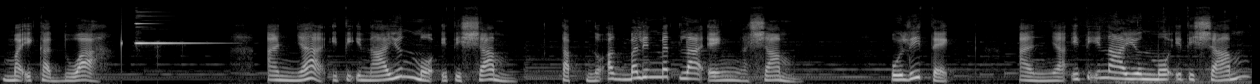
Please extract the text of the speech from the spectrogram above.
Maikadwa. Anya iti inayon mo iti siyam, tapno agbalin metlaeng nga siyam. Ulitek, anya iti inayon mo iti siyam,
